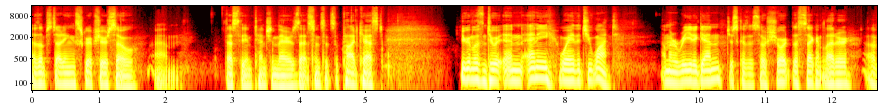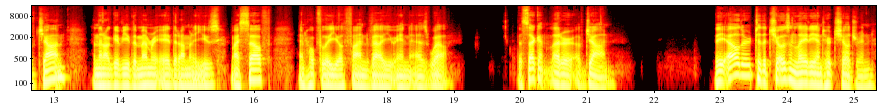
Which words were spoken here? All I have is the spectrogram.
as I'm studying scripture. So um, that's the intention there is that since it's a podcast, you can listen to it in any way that you want. I'm going to read again, just because it's so short, the second letter of John and then I'll give you the memory aid that I'm going to use myself, and hopefully you'll find value in as well. The second letter of John. The elder to the chosen lady and her children,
